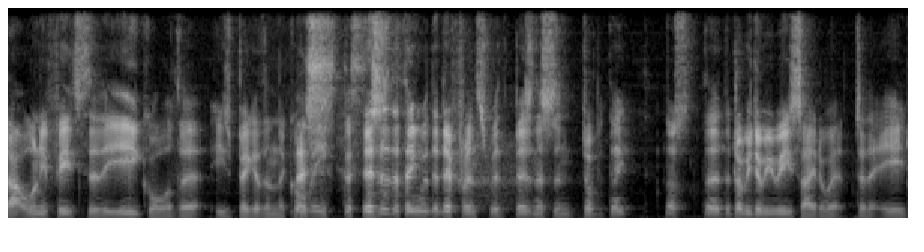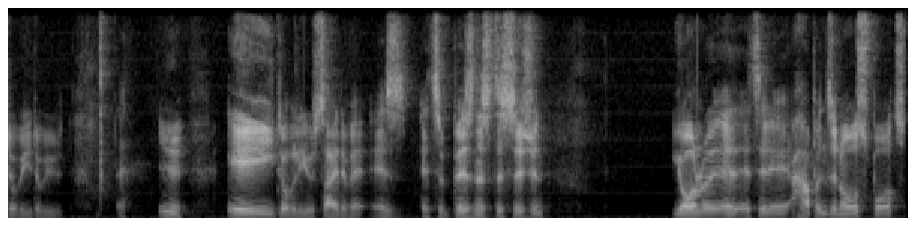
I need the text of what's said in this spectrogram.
that only feeds to the ego that he's bigger than the company. This- This, this- is the thing with the difference with business and W- they, no, s- the the WWE side of it to the AEW eh, AEW side of it is it's a business decision. You're it's it happens in all sports.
